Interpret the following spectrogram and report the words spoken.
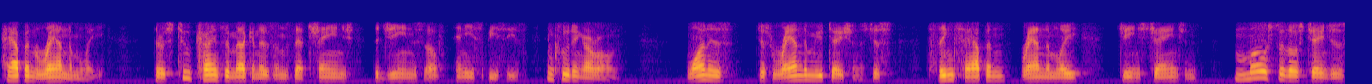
happen randomly. There's two kinds of mechanisms that change the genes of any species, including our own. One is just random mutations, just things happen randomly, genes change, and most of those changes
